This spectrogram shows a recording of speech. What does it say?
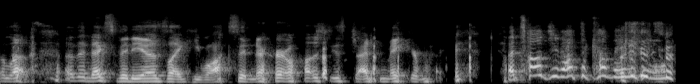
I love uh, the next video is like he walks into her while she's trying to make her. I told you not to come in here.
